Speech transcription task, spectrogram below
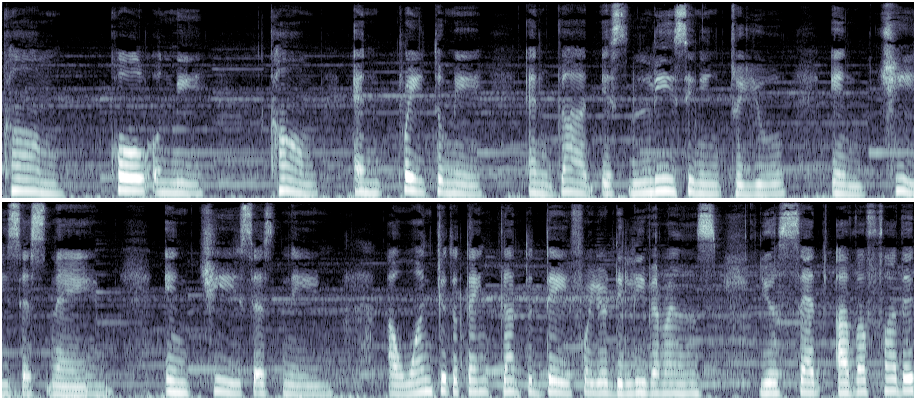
Come, call on me, come and pray to me, and God is listening to you in Jesus' name. In Jesus' name. I want you to thank God today for your deliverance. You said, Abba Father,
